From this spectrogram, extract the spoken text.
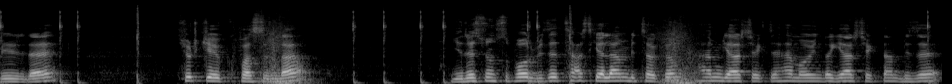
bir de Türkiye Kupası'nda. Giresunspor bize ters gelen bir takım. Hem gerçekte hem oyunda gerçekten bize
